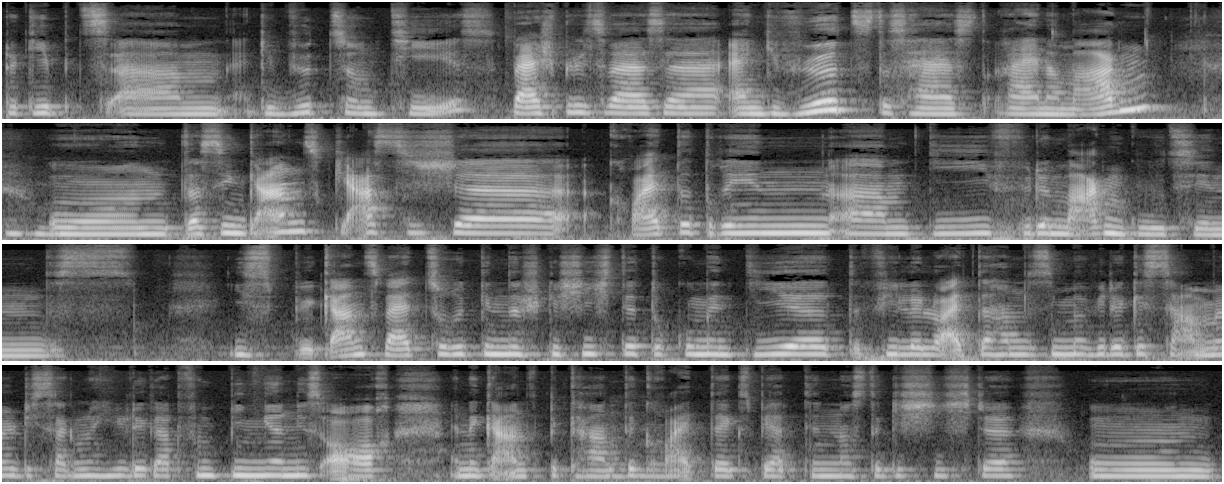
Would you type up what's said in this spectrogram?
Da gibt es ähm, Gewürze und Tees. Beispielsweise ein Gewürz, das heißt reiner Magen. Mhm. Und da sind ganz klassische Kräuter drin, ähm, die für den Magen gut sind. Das ist ganz weit zurück in der Geschichte dokumentiert. Viele Leute haben das immer wieder gesammelt. Ich sage nur, Hildegard von Bingen ist auch eine ganz bekannte mhm. Kräuterexpertin aus der Geschichte. Und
